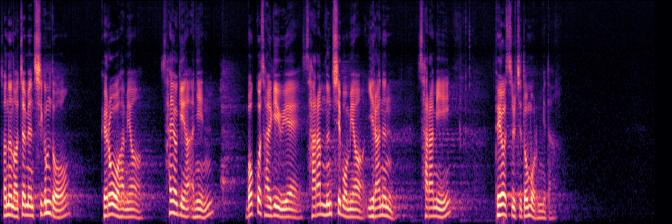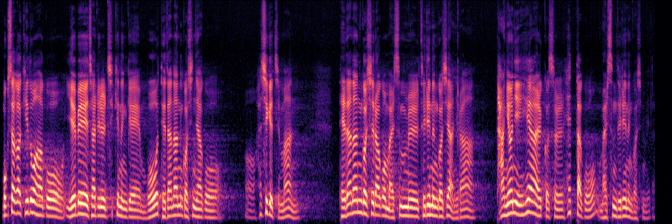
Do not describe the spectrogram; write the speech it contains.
저는 어쩌면 지금도 괴로워하며 사역이 아닌 먹고 살기 위해 사람 눈치 보며 일하는 사람이 되었을지도 모릅니다. 목사가 기도하고 예배의 자리를 지키는 게 뭐 대단한 것이냐고 어, 하시겠지만 대단한 것이라고 말씀을 드리는 것이 아니라 당연히 해야 할 것을 했다고 말씀드리는 것입니다.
